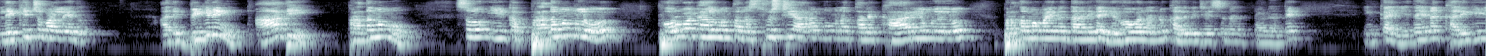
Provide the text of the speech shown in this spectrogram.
లెక్కించబడలేదు. అది బిగినింగ్ ఆది ప్రథమము. సో ఈ యొక్క ప్రథమములో పూర్వకాలము తన సృష్టి ఆరంభమున తన కార్యములలో ప్రథమమైన దానిగా యహోవ నన్ను కలిగి చేసిన అంటున్నాడు అంటే ఇంకా ఏదైనా కలిగి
